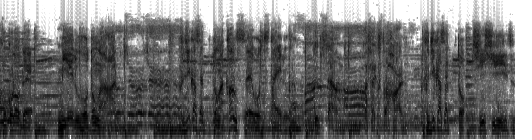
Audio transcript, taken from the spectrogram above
心で見える音がある。富士カセットが感性を伝える。Good sound affects the heart. 富士カセット C シリーズ。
